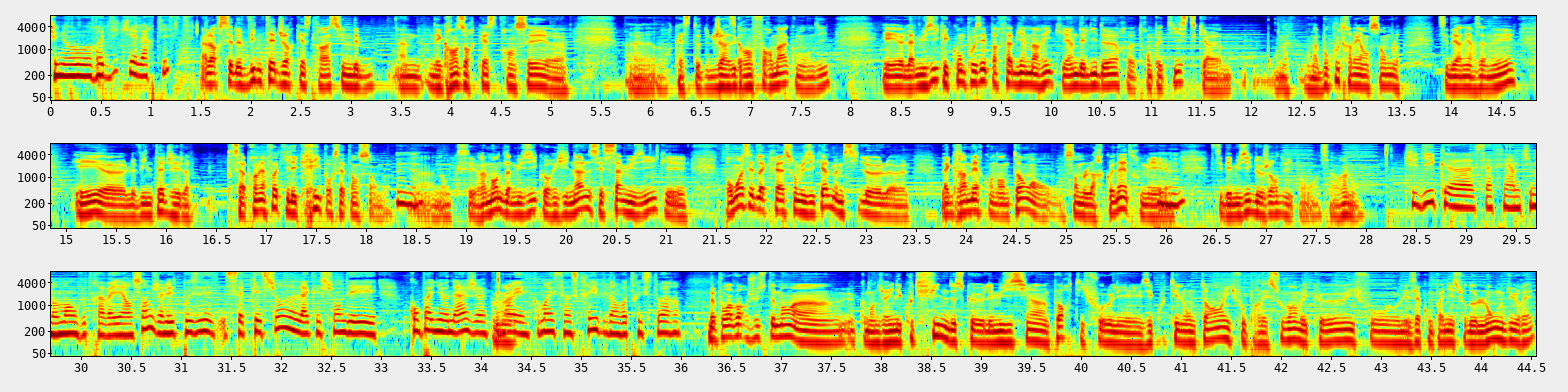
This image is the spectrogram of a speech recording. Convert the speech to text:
Tu nous redis qui est l'artiste? Alors c'est le Vintage Orchestra, c'est des, un des grands orchestres français, euh, euh, orchestre de jazz grand format comme on dit. Et euh, la musique est composée par Fabien Marie qui est un des leaders trompettistes. Qui a, on, a, beaucoup travaillé ensemble ces dernières années. Et le Vintage est c'est la première fois qu'il écrit pour cet ensemble. Mhm. donc c'est vraiment de la musique originale, c'est sa musique. Et pour moi, c'est de la création musicale, même si le, la grammaire qu'on entend, on semble la reconnaître, mais mhm. c'est des musiques d'aujourd'hui pour moi, ça vraiment. Tu dis que ça fait un petit moment que vous travaillez ensemble. J'allais te poser cette question, la question des compagnonnages. Comment, comment ils s'inscrivent dans votre histoire Pour avoir justement un, comment dire, une écoute fine de ce que les musiciens portent, il faut les écouter longtemps, il faut parler souvent avec eux, il faut les accompagner sur de longues durées.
